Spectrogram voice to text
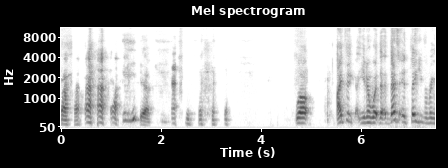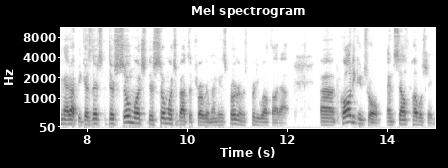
yeah. well, I think you know what that's. Thank you for bringing that up because there's there's so much there's so much about the program. I mean, this program is pretty well thought out. Uh, quality control and self publishing,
